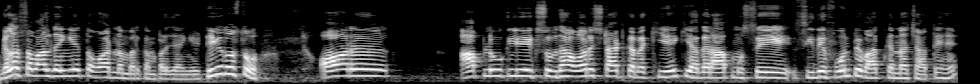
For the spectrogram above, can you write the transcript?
गलत सवाल देंगे तो और नंबर कम पड़ जाएँगे। ठीक है दोस्तों? और, आप लोगों के लिए एक सुविधा और स्टार्ट कर रखी है कि अगर आप मुझसे सीधे फ़ोन पे बात करना चाहते हैं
